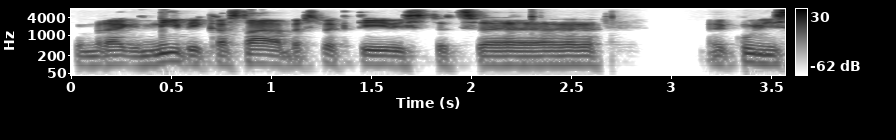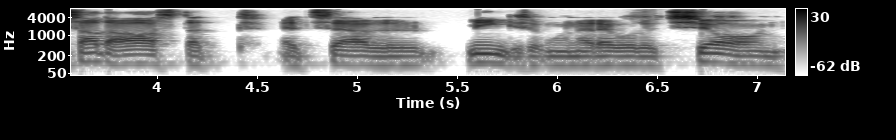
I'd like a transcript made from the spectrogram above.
kui me räägime nii pikast ajaperspektiivist, et see kuni sada aastat, et seal mingisugune revolutsioon,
